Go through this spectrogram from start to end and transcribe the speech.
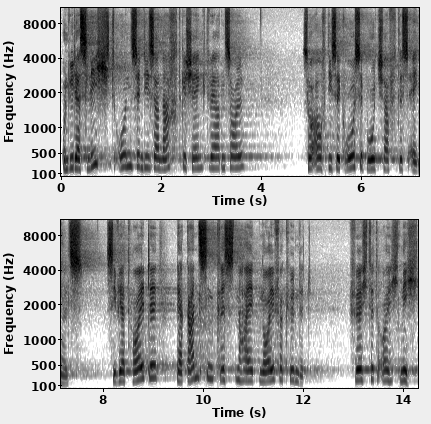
Und wie das Licht uns in dieser Nacht geschenkt werden soll, so auch diese große Botschaft des Engels. Sie wird heute der ganzen Christenheit neu verkündet. Fürchtet euch nicht.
